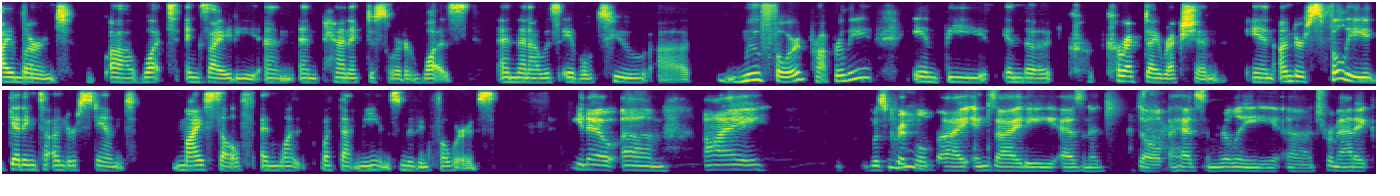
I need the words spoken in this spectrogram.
i learned uh, what anxiety and, and panic disorder was and then I was able to uh, move forward properly in the in the cor- correct direction in under fully getting to understand myself and what what that means moving forwards. You know um, i was crippled mm-hmm. by anxiety as an adult. I had some really uh, traumatic,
